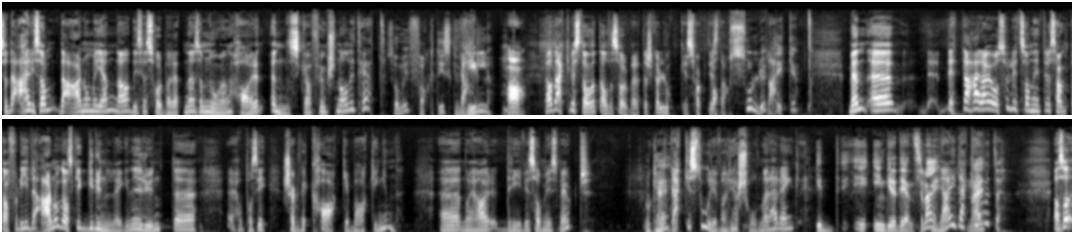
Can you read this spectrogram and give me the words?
Så det er liksom, det er noe igjen da, disse sårbarhetene som noen ganger har en ønska funksjonalitet. Som vi faktisk Ja. vil ha. Ja, det er ikke bestandig at alle sårbarheter skal lukkes, faktisk. da. Absolutt Nei. ikke. Men uh, dette her er jo også litt sånn interessant, da, fordi det er noe ganske grunnleggende rundt uh, jeg håper å si, selve kakebakingen. Uh, når jeg har drevet så mye som jeg har gjort. Okay. Det er ikke store variasjoner her, egentlig. I, i, ingredienser, nei? Nei, det er ikke Nei. det, vet du. Altså,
